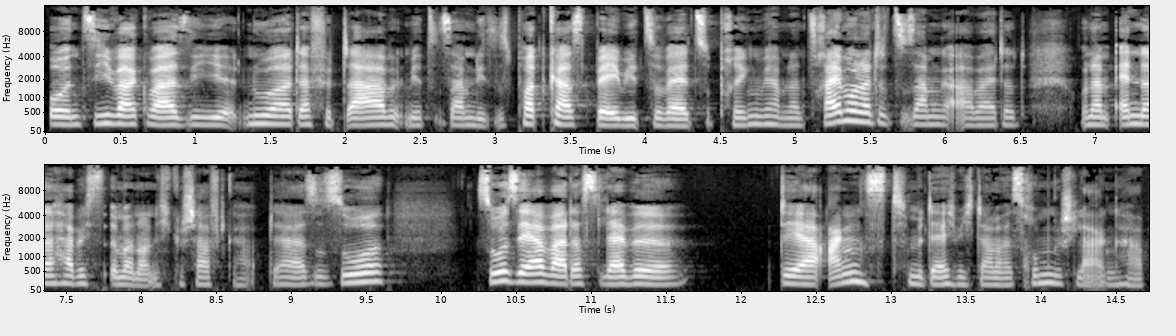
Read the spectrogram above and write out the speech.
und sie war quasi nur dafür da, mit mir zusammen dieses Podcast-Baby zur Welt zu bringen. Wir haben dann drei Monate zusammengearbeitet und am Ende habe ich es immer noch nicht geschafft gehabt. Ja, also so, so sehr war das Level der Angst, mit der ich mich damals rumgeschlagen habe.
